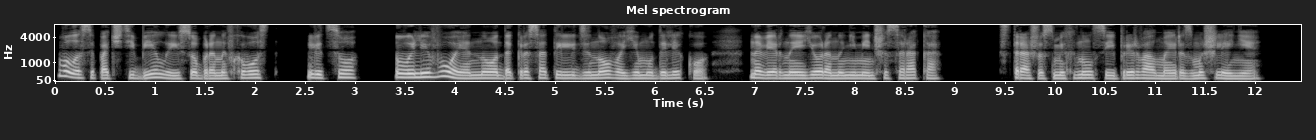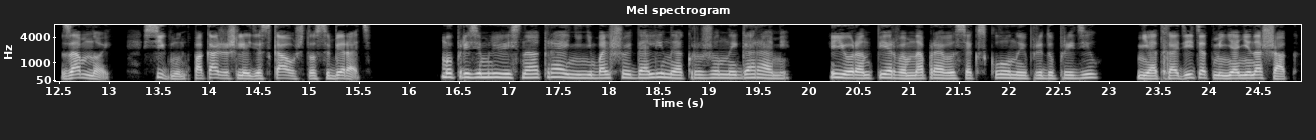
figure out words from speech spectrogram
Волосы почти белые и собраны в хвост, лицо волевое, но до красоты ледяного ему далеко. Наверное, Йорану не меньше сорока. Страж усмехнулся и прервал мои размышления. «За мной! Сигмунд, покажешь леди Скау, что собирать!» Мы приземлились на окраине небольшой долины, окруженной горами. Йоран первым направился к склону и предупредил «Не отходить от меня ни на шаг».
